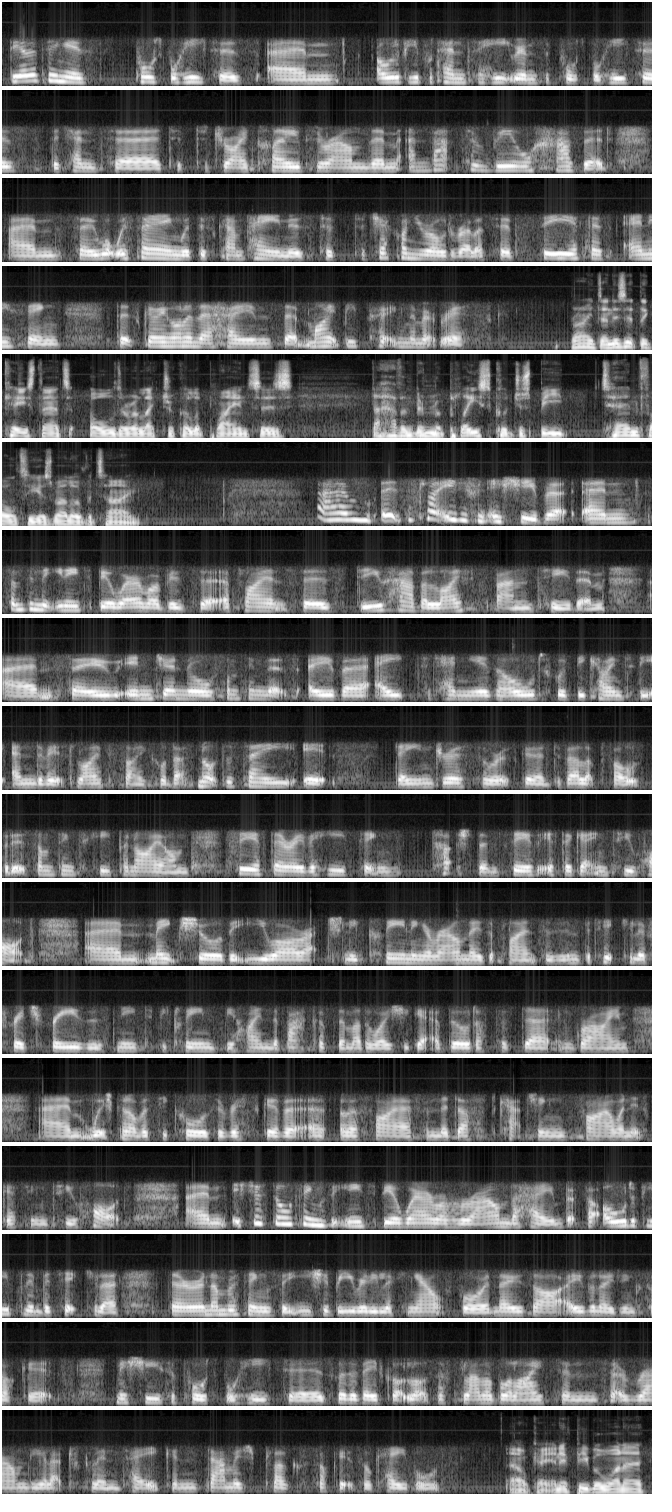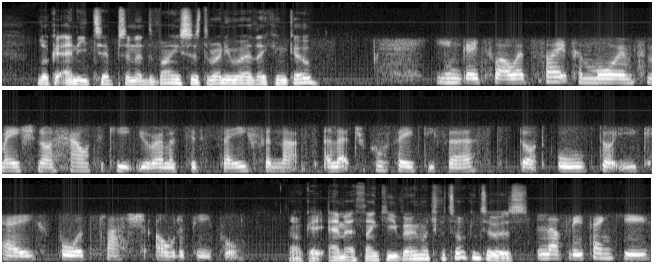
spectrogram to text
The other thing is portable heaters. Um, older people tend to heat rooms with portable heaters. They tend to, to, to dry clothes around them, and that's a real hazard. Um, so, what we're saying with this campaign is to, to check on your older relatives, see if there's anything that's going on in their homes that might be putting them at risk. Right, and is it the case that older electrical appliances that haven't been replaced could just be turn faulty as well over time? Um, it's a slightly different issue, but um, something that you need to be aware of is that appliances do have a lifespan to them. Um, so, in general, something that's over eight to ten years old would be coming to the end of its life cycle. That's not to say it's dangerous or it's going to develop faults, but it's something to keep an eye on. See if they're overheating touch them, see if, if they're getting too hot. Um, make sure that you are actually cleaning around those appliances. In particular, fridge freezers need to be cleaned behind the back of them, otherwise, you get a build-up of dirt and grime, um, which can obviously cause a risk of a, of a, fire from the dust catching fire when it's getting too hot. Um, it's just all things that you need to be aware of around the home, but for older people in particular, there are a number of things that you should be really looking out for, and those are overloading sockets misuse of portable heaters, whether they've got lots of flammable items around the electrical intake and damaged plug sockets or cables. Okay, and if people want to look at any tips and advice, is there anywhere they can go? You can go to our website for more information on how to keep your relatives safe, and that's electricalsafetyfirst.org.uk forward slash older people. Okay, Emma, thank you very much for talking to us. Lovely, thank you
